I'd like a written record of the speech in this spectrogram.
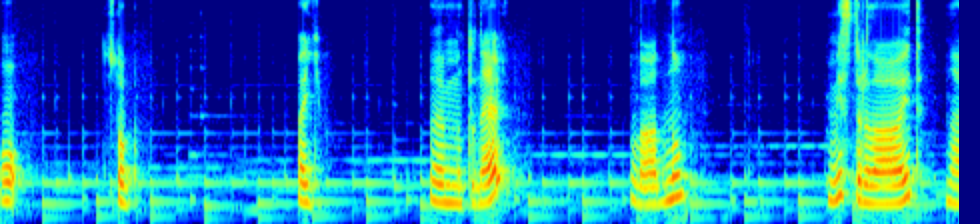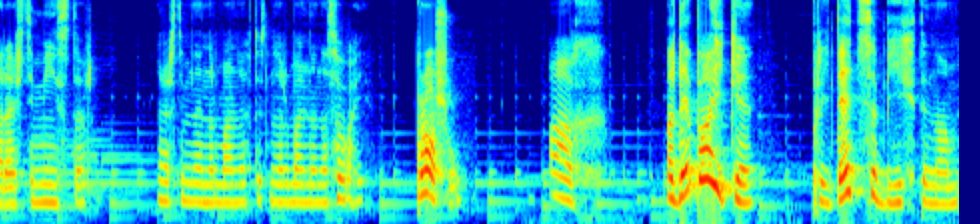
О. Стоп. Ай. Ем, тунель? Ладно. Містер Лайт. Нарешті містер. Нарешті мене нормально хтось нормально називає. Прошу. Ах. А де байки? Прийдеться бігти нам.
